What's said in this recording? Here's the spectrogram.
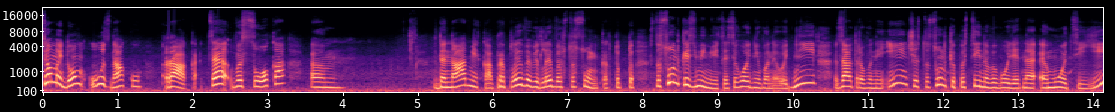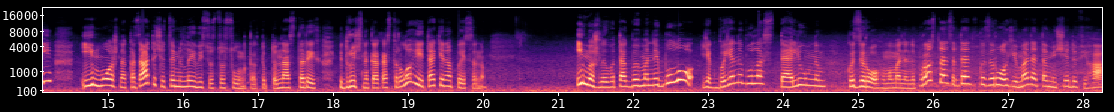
Сьомий дом у знаку рака. Це висока. Ем, Динаміка, припливи, відливи в стосунках. Тобто стосунки змінюються. Сьогодні вони одні, завтра вони інші. Стосунки постійно виводять на емоції, і можна казати, що це мінливість у стосунках. Тобто на старих підручниках астрології так і написано. І, можливо, так би в мене було, якби я не була стелюмним козирогом. У мене не просто асцендент в козирогі, у мене там іще дофіга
